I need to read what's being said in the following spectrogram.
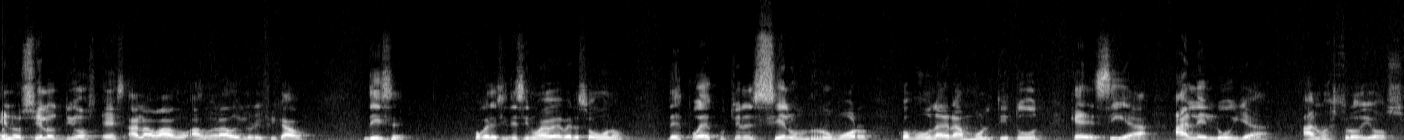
En los cielos Dios es alabado, adorado y glorificado. Dice, Apocalipsis 19, verso 1. Después escuché en el cielo un rumor como una gran multitud que decía, aleluya a nuestro Dios.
